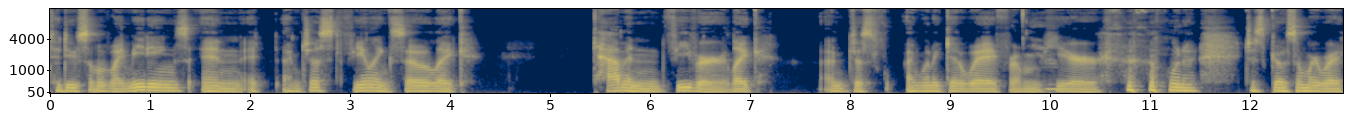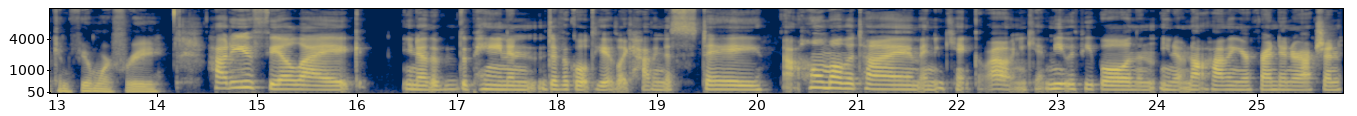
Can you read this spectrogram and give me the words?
to do some of my meetings and it, i'm just feeling so like cabin fever like I'm just I want to get away from Yeah. here. I want to just go somewhere where I can feel more free. How do you feel like, you know, the the pain and difficulty of like having to stay at home all the time and you can't go out and you can't meet with people and then, you know, not having your friend interaction.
